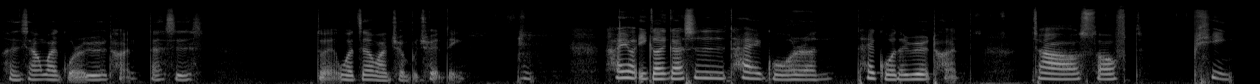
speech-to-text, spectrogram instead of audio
很像外国的乐团，但是对我真的完全不确定。还有一个应该是泰国人，泰国的乐团叫 Soft Pink，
